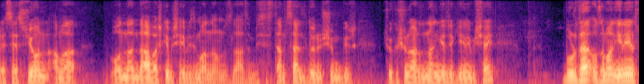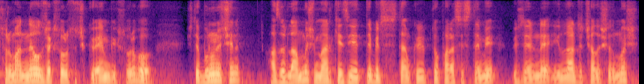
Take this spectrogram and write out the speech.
resesyon ama ondan daha başka bir şey bizim anlamamız lazım. Bir sistemsel dönüşüm, bir çöküşün ardından gelecek yeni bir şey. Burada o zaman yeni enstrüman ne olacak sorusu çıkıyor. En büyük soru bu. İşte bunun için hazırlanmış merkeziyetli bir sistem, kripto para sistemi üzerine yıllarca çalışılmış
